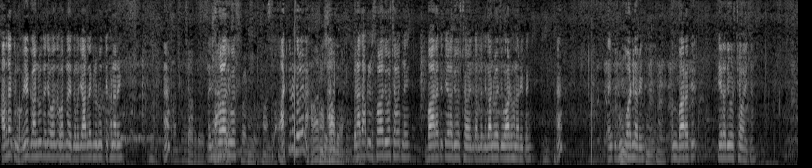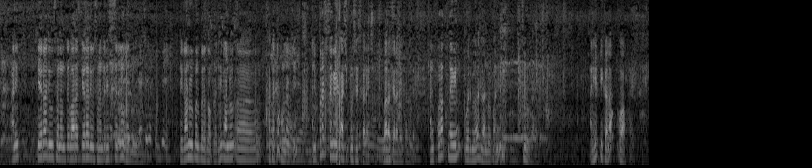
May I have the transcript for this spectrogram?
अर्धा किलो. एक गांडूळ त्याच्या वजन वजन येतं. म्हणजे अर्धा किलो रोज ते खाणार आहे. हा? म्हणजे सोळा दिवस. आठ किलो ठेवले ना? दिवस. पण आता आपल्याला सोळा दिवस ठेवत नाही. बारा ते तेरा दिवस ठेवायचे कारण त्याची गांडुळाची वाढ होणार आहे काही. हा? त्यांची भूक वाढणार आहे. पण बारा ते तेरा दिवस ठेवायचं. आणि तेरा दिवसानंतर बारा तेरा दिवसानंतर हे सगळं बदलून. हे गांडूळ पण परत वापरायचे. हे गांडूळ अं, खतात टाकून द्यायचे. आणि परत सगळी अशी प्रोसेस करायची. बारा तेरा दिवसानंतर. आणि परत नवीन वर्मीवास गांडूळ पाणी सुरू करायचं. आणि हे पिकाला वापरायचं.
